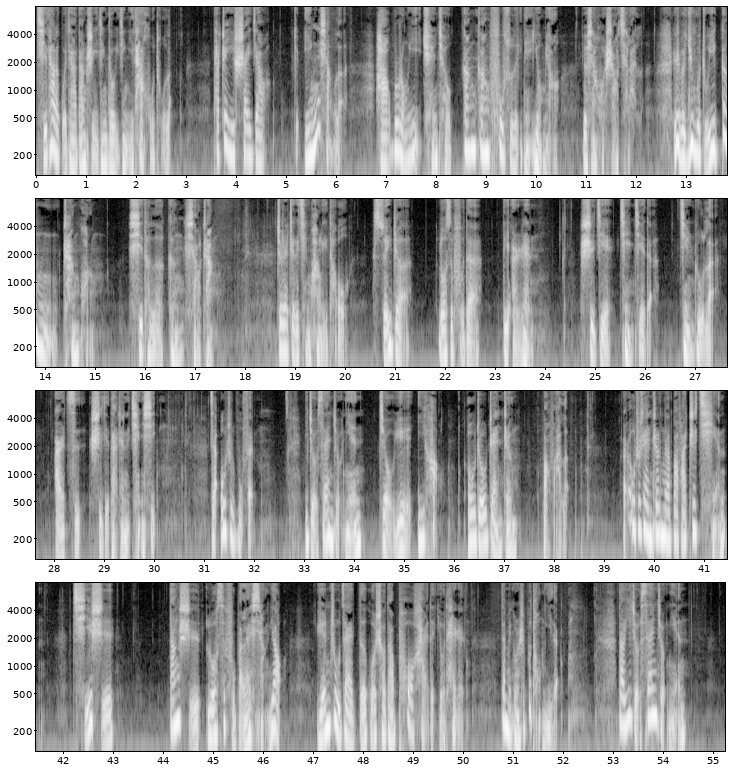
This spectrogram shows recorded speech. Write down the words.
其他的国家当时已经都已经一塌糊涂了。他这一摔跤，就影响了。好不容易，全球刚刚复苏的一点幼苗又像火烧起来了。日本军国主义更猖狂，希特勒更嚣张。就在这个情况里头，随着罗斯福的第二任，世界间接的进入了二次世界大战的前夕。在欧洲的部分，一九三九年九月一号。欧洲战争爆发了，而欧洲战争呢，爆发之前，其实当时罗斯福本来想要援助在德国受到迫害的犹太人，但美国人是不同意的。到一九三九年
